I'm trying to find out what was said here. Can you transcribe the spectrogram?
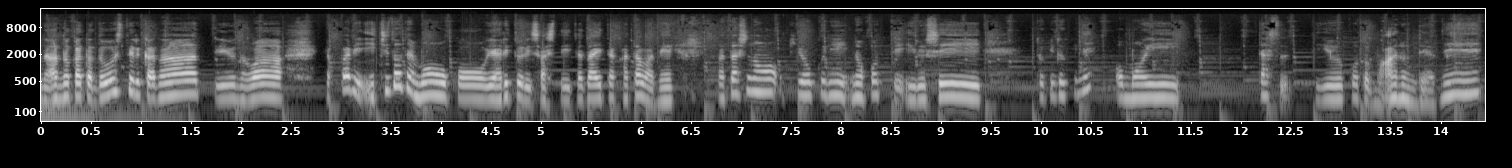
ん、あの方どうしてるかなっていうのは、やっぱり一度でもこうやり取りさせていただいた方はね、私の記憶に残っているし、時々ね、思い出すっていうこともあるんだよね。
